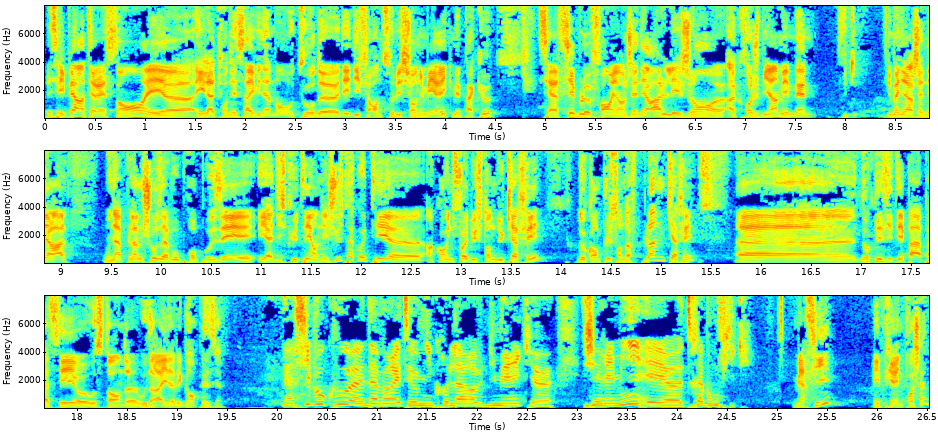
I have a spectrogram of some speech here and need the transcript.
Et c'est hyper intéressant et, euh, il a tourné ça évidemment autour de, des différentes solutions numériques, mais pas que. C'est assez bluffant et en général les gens euh, accrochent bien, mais même plutôt d'une manière générale, on a plein de choses à vous proposer et, à discuter. On est juste à côté, euh, encore une fois, du stand du café. Donc en plus, on offre plein de cafés. Euh, donc n'hésitez pas à passer au stand ou Drive avec grand plaisir. Merci beaucoup euh, d'avoir été au micro de la robe numérique, Jérémy, et très bon flic. Merci. Et puis à une prochaine.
